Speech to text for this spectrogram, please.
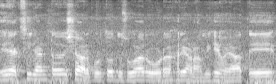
ਇਹ ਐਕਸੀਡੈਂਟ ਹੁਸ਼ਿਆਰਪੁਰ ਤੋਂ ਦਸੂਹਾ ਰੋਡ ਹਰਿਆਣਾ ਵਿਖੇ ਹੋਇਆ ਤੇ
